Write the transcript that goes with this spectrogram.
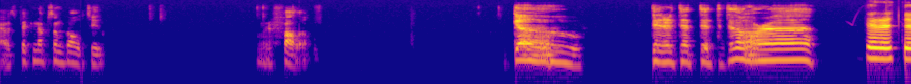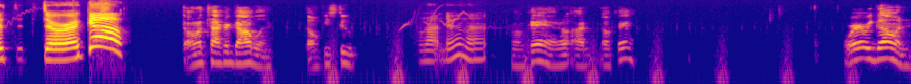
I was picking up some gold too. I'm gonna follow. Go! Dora! Dora, go. Don't attack a goblin. Don't be stupid. I'm not doing that. Okay, I don't. I, okay. Where are we going?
